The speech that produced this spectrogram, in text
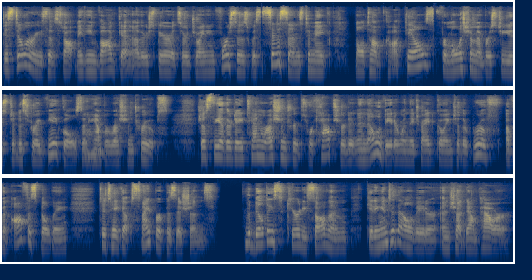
Distilleries have stopped making vodka and other spirits or joining forces with citizens to make Molotov cocktails for militia members to use to destroy vehicles and mm-hmm. hamper Russian troops. Just the other day, 10 Russian troops were captured in an elevator when they tried going to the roof of an office building to take up sniper positions. The building security saw them getting into the elevator and shut down power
